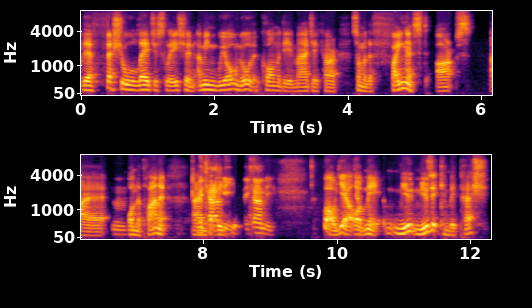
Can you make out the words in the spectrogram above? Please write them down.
hmm. the official legislation. I mean, we all know that comedy and magic are some of the finest arts uh, mm. on the planet. They can be. They can be. Well, yeah, or mate, mu- music can be pish.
